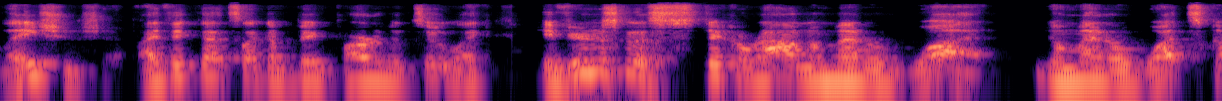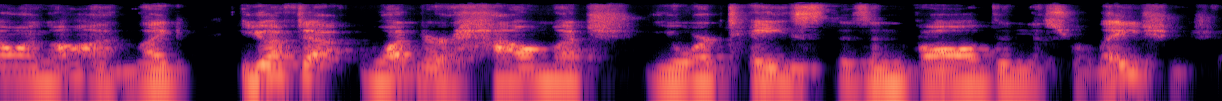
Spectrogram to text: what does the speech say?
relationship. I think that's like a big part of it too. Like if you're just going to stick around no matter what, no matter what's going on, like you have to wonder how much your taste is involved in this relationship.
